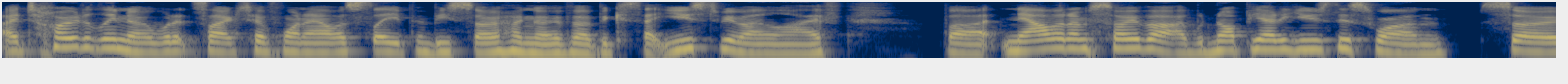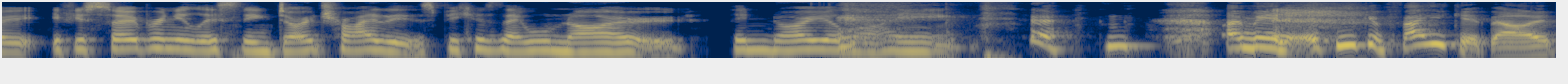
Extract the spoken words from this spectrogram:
I totally know what it's like to have one hour's sleep and be so hungover because that used to be my life. But now that I'm sober, I would not be able to use this one. So if you're sober and you're listening, don't try this because they will know. They know you're lying. I mean, if you could fake it though,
